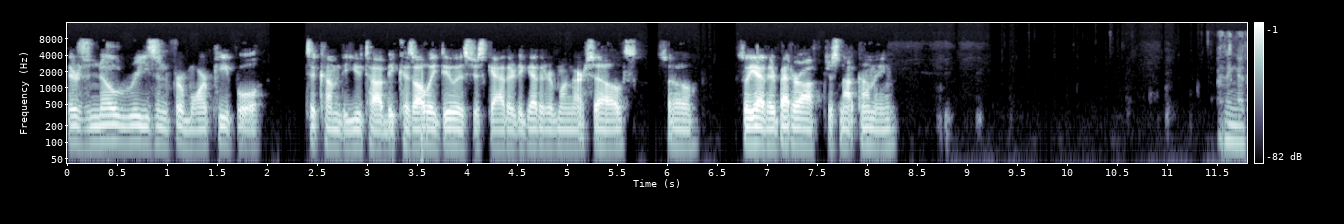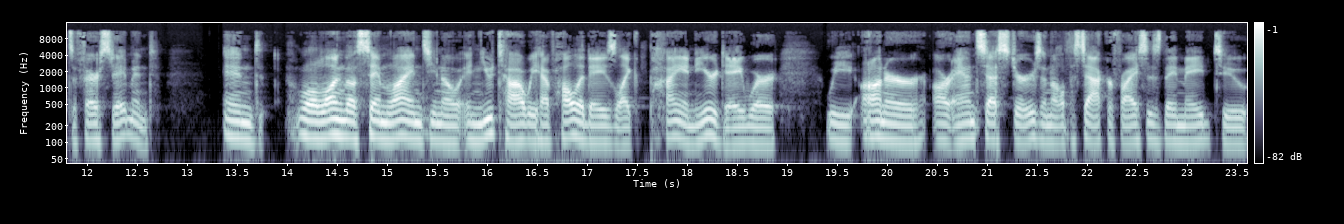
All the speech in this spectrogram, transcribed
there's no reason for more people to come to Utah because all we do is just gather together among ourselves. So, so yeah, they're better off just not coming. I think that's a fair statement. And well, along those same lines, you know, in Utah, we have holidays like Pioneer Day where we honor our ancestors and all the sacrifices they made to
